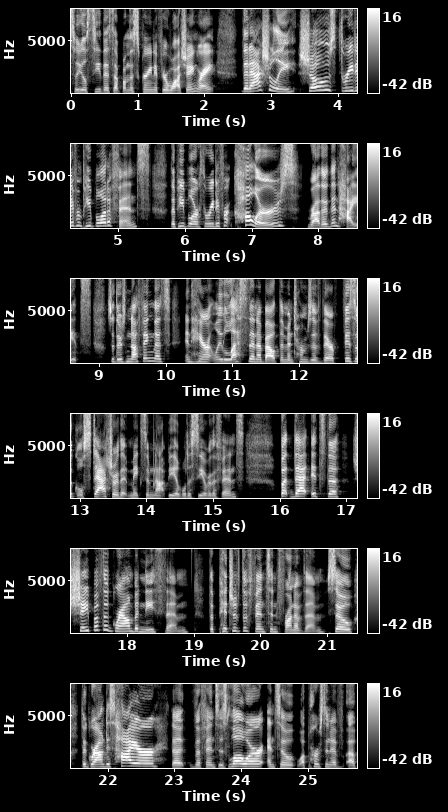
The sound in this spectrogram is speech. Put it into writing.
so you'll see this up on the screen if you're watching, right? That actually shows three different people at a fence. The people are three different colors rather than heights. So there's nothing that's inherently less than about them in terms of their physical stature that makes them not be able to see over the fence but that it's the shape of the ground beneath them, the pitch of the fence in front of them. So the ground is higher, the, the fence is lower, and so a person of a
